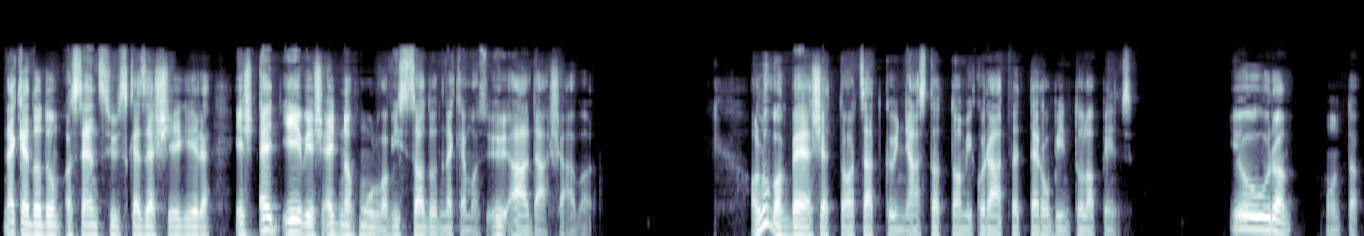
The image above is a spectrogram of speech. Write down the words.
Neked adom a szent szűz kezességére, és egy év és egy nap múlva visszaadod nekem az ő áldásával. A lovag beesett arcát könnyáztatta, amikor átvette Robintól a pénz. Jó uram, mondta,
